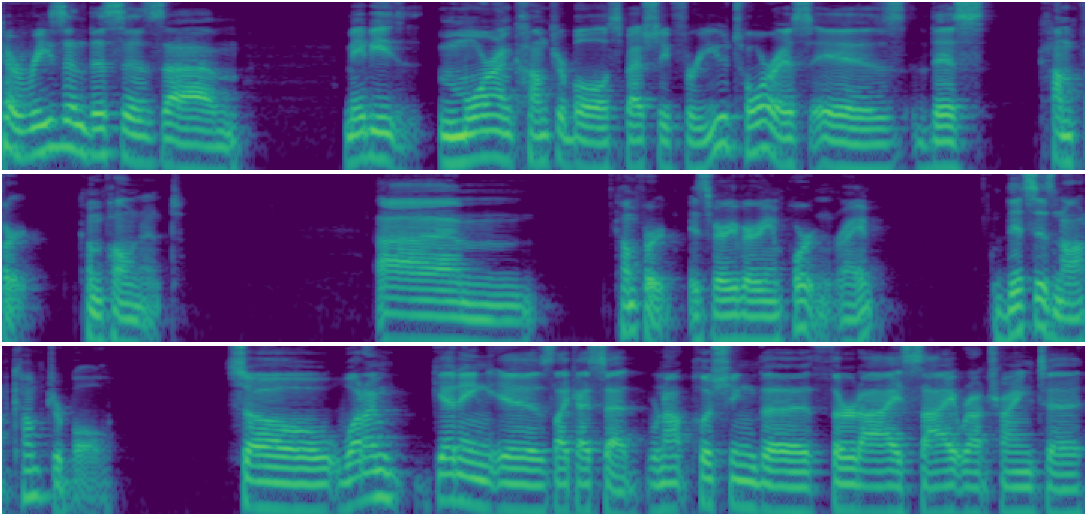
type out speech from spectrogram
the reason this is um, maybe more uncomfortable, especially for you, Taurus, is this comfort component. Um, comfort is very, very important, right? This is not comfortable. So what I'm getting is, like I said, we're not pushing the third eye sight. We're not trying to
